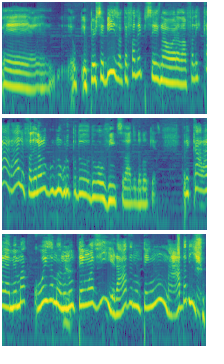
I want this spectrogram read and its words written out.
é, eu, eu percebi isso, até falei pra vocês na hora lá. Falei, caralho, eu falei lá no, no grupo do, do ouvintes lá do Doublecast. Falei, caralho, é a mesma coisa, É. mano. Não tem uma virada, não tem um nada, bicho.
